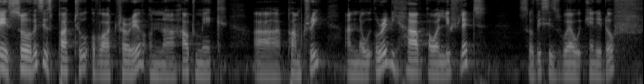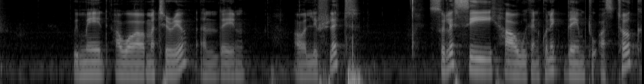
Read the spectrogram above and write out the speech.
Okay, so this is part two of our tutorial on uh, how to make a palm tree and uh, we already have our leaflet. So this is where we ended off. We made our material and then our leaflet. So let's see how we can connect them to a stalk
